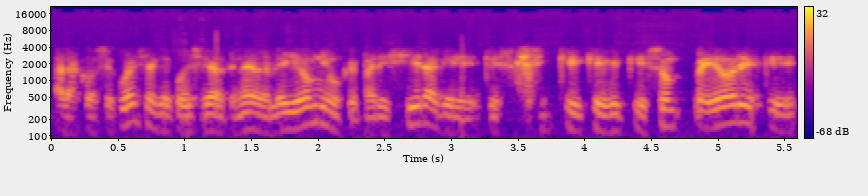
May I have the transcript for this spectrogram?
a las consecuencias que puede llegar a tener la ley ómnibus, que pareciera que, que, son peores que,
